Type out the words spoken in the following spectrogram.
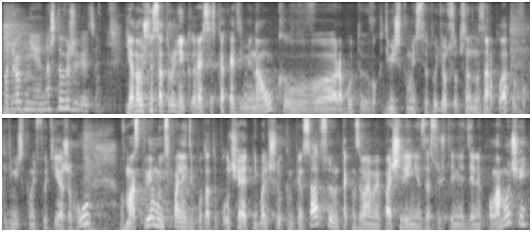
подробнее, на что вы живете? Я научный сотрудник Российской Академии Наук, работаю в Академическом институте. Вот, собственно, на зарплату в Академическом институте я живу. В Москве муниципальные депутаты получают небольшую компенсацию, так называемое поощрение за осуществление отдельных полномочий.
